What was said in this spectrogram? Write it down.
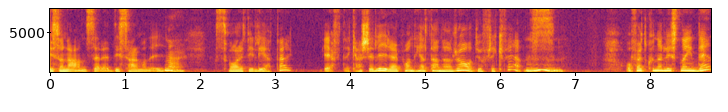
dissonans eller disharmoni. Nej. Svaret vi letar efter kanske lirar på en helt annan radiofrekvens. Och för att kunna lyssna in den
